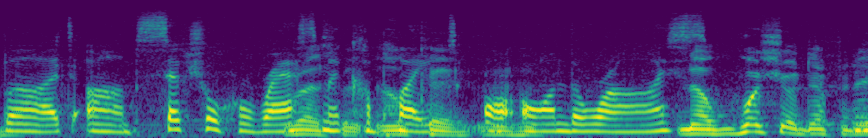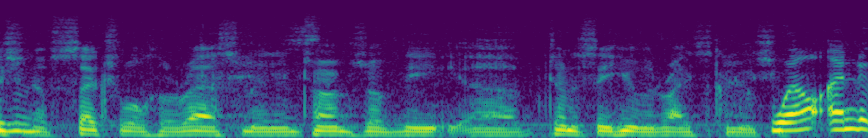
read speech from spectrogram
but um, sexual harassment Harassment, complaints okay, are on the rise. Now, what's your definition Mm-hmm. of sexual harassment in terms of the uh, Tennessee Human Rights Commission? Well, under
